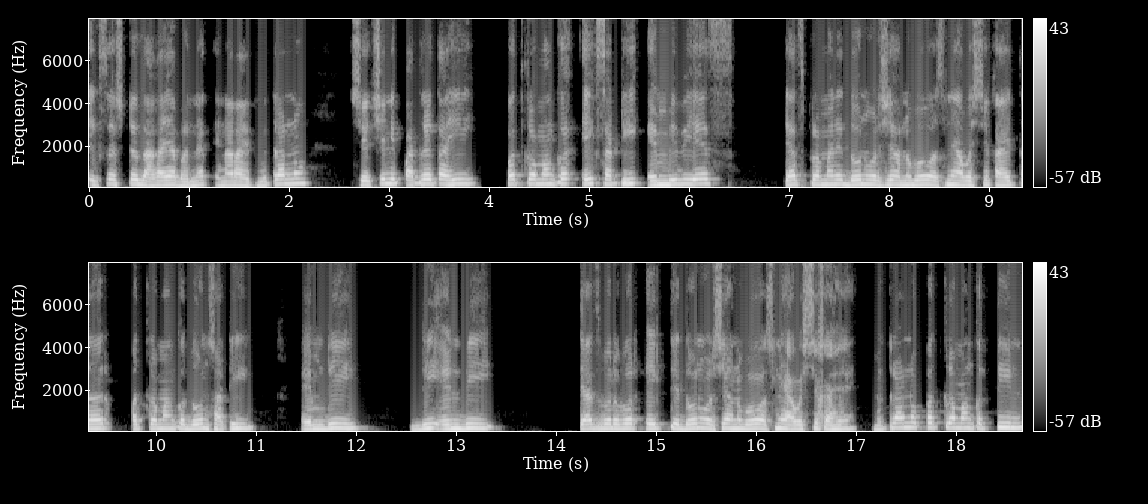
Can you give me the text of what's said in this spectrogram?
एकसष्ट जागा या भरण्यात येणार आहेत. मित्रांनो शैक्षणिक पात्रता ही पद क्रमांक एक साठी एम बी बी एस त्याचप्रमाणे दोन वर्षे अनुभव असणे आवश्यक आहे. तर पद क्रमांक दोन साठी M D D N B त्याचबरोबर एक ते दोन वर्षे अनुभव असणे आवश्यक आहे. मित्रांनो पद क्रमांक तीन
